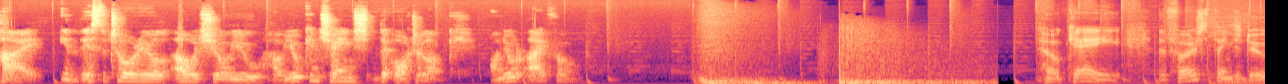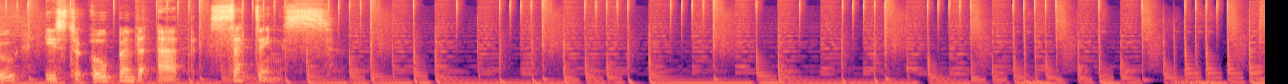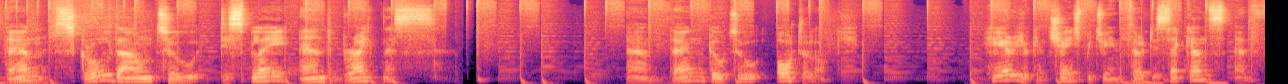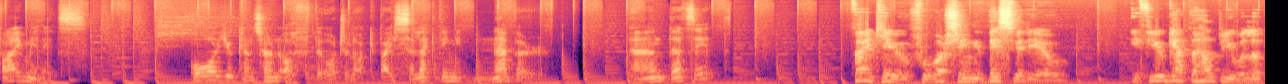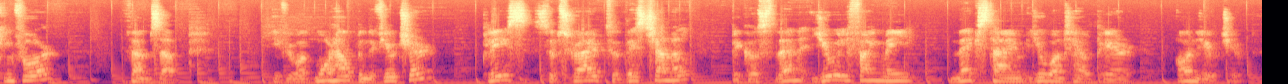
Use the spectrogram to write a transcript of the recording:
Hi, in this tutorial I will show you how you can change the auto lock on your iPhone. Okay, the first thing to do is to open the app Settings. Then scroll down to Display and Brightness. And then go to Auto Lock. Here you can change between 30 seconds and 5 minutes. Or you can turn off the auto lock by selecting Never. And that's it. Thank you for watching this video. If you get the help you were looking for, thumbs up. If you want more help in the future, please subscribe to this channel because then you will find me next time you want help here on YouTube.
